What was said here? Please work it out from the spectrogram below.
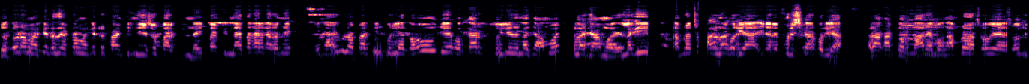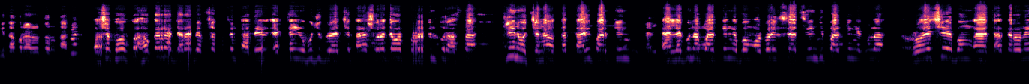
যতটা মার্কেট আছে, একটা মার্কেটের পার্কিং নিজস্ব পার্কিং নাই। পার্কিং না থাকার কারণে এই গাড়িগুলা পার্কিং করিয়া তো যে হকার কইলে জেলা জাম হয় জাম হয়। এর লাগি আমরা সচেতনা করিয়া, এখানে পরিষ্কার করিয়া রাখার দরকার এবং আমরা সবাই সহযোগিতা করার দরকার। দর্শক হকাররা যারা ব্যবসা করছেন, তাদের একটাই অভিযোগ রয়েছে, তারা সরে যাওয়ার পরে কিন্তু রাস্তা ক্লিন হচ্ছে না। অর্থাৎ গাড়ি পার্কিং লেগুনা পার্কিং এবং অটো রিক্সা সিএনজি পার্কিং এগুলা রয়েছে এবং যার কারণে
